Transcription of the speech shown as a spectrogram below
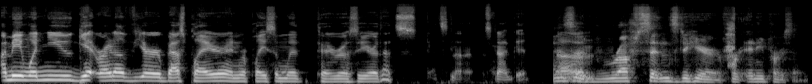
I mean, when you get rid of your best player and replace him with Terry Rozier, that's that's not that's not good. That's um, a rough sentence to hear for any person.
